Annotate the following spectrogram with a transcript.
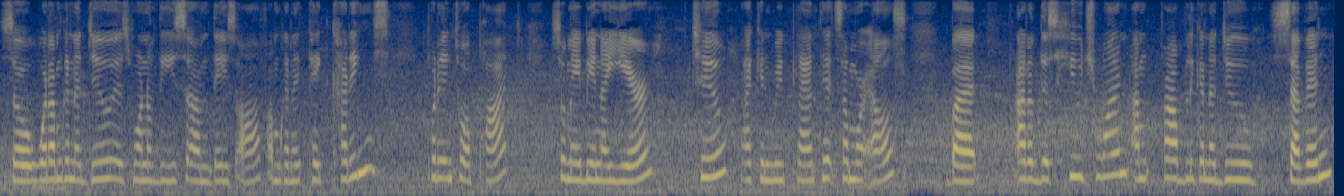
So what I'm gonna do is one of these um, days off I'm gonna take cuttings put it into a pot. So maybe in a year two I can replant it somewhere else. But out of this huge one I'm probably gonna do seven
